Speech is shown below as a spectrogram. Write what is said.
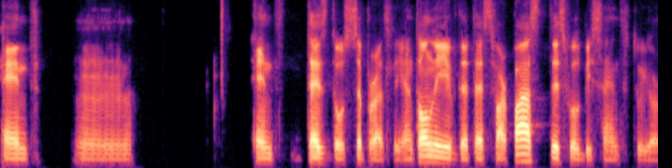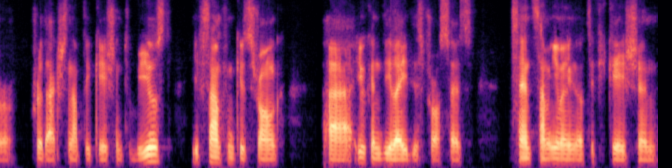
and um, and test those separately. And only if the tests are passed, this will be sent to your production application to be used. If something is wrong, uh, you can delay this process, send some email notification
